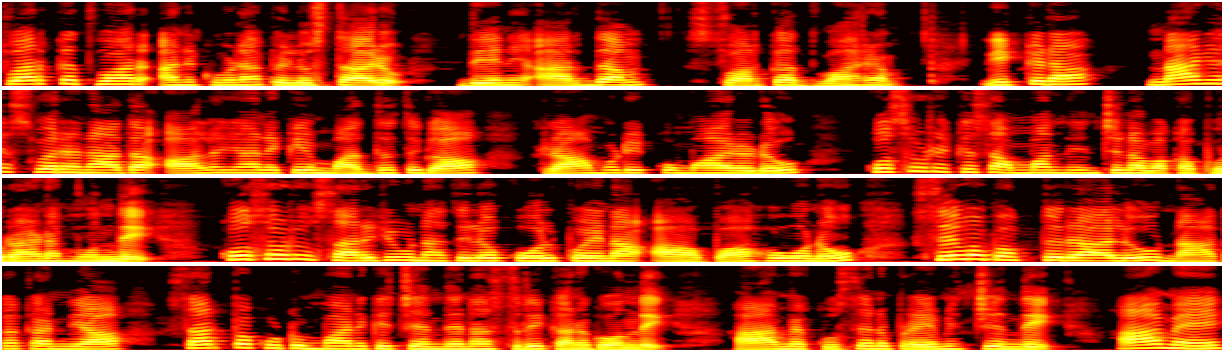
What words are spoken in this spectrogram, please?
స్వర్గద్వార్ అని కూడా పిలుస్తారు. దీని అర్థం స్వర్గద్వారం. ఇక్కడ నాగేశ్వరనాథ ఆలయానికి మద్దతుగా రాముడి కుమారుడు కుసుడికి సంబంధించిన ఒక పురాణం ఉంది. కుసుడు సరయూ నదిలో కోల్పోయిన ఆ బాహువును శివభక్తురాలు నాగకన్య సర్ప కుటుంబానికి చెందిన స్త్రీ కనుగొంది. ఆమె కుశను ప్రేమించింది. ఆమె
